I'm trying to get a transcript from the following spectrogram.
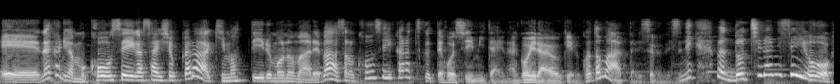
えー、中にはもう構成が最初から決まっているものもあれば、その構成から作ってほしいみたいなご依頼を受けることもあったりするんですね。まあ、どちらにせよ、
